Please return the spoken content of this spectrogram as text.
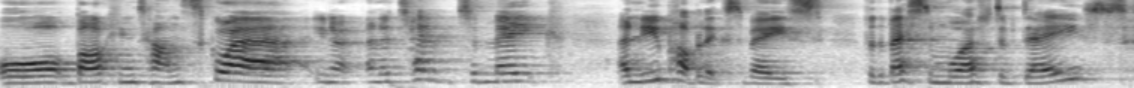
Or Barking Town Square, you know, an attempt to make a new public space for the best and worst of days,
